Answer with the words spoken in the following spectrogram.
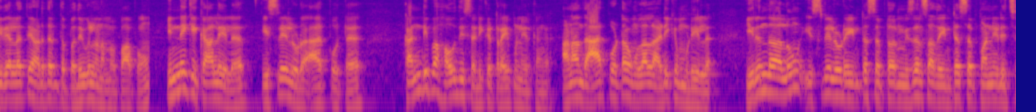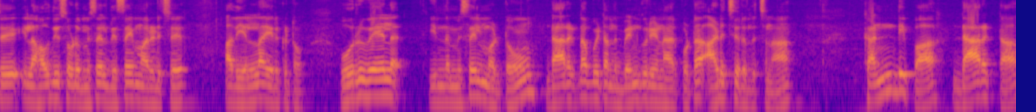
இது எல்லாத்தையும் அடுத்தடுத்த பதிவுகளை நம்ம பார்ப்போம். இன்னைக்கு காலையில் இஸ்ரேலோட ஏர்போர்ட்டை கண்டிப்பாக ஹவுதிஸ் அடிக்க ட்ரை பண்ணியிருக்காங்க. ஆனால் அந்த ஏர்போர்ட்டை அவங்களால் அடிக்க முடியல. இருந்தாலும் இஸ்ரேலோட இன்டர்செப்டர் மிசைல்ஸ் அதை இன்டர்செப்ட் பண்ணிடுச்சு இல்லை ஹவுதிஸோட மிசைல் திசை மாறிடுச்சு அது எல்லாம் இருக்கட்டும். ஒருவேளை இந்த மிசைல் மட்டும் டேரெக்டாக போயிட்டு அந்த பென்குரியன் ஏர்போர்ட்டை அடிச்சிருந்துச்சுன்னா கண்டிப்பாக டேரெக்டாக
